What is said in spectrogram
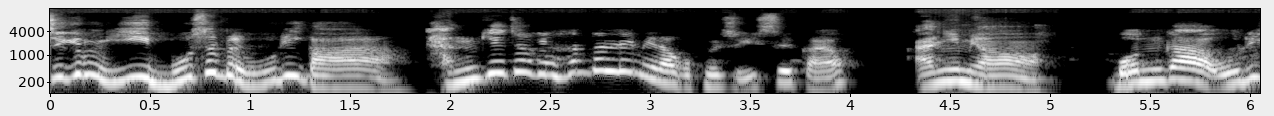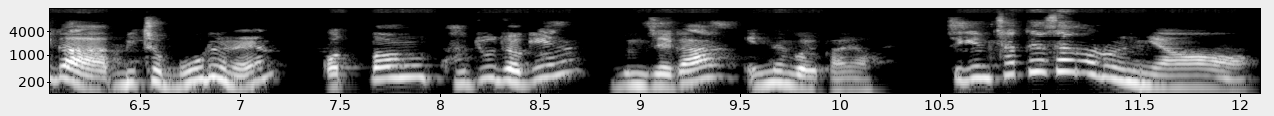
지금 이 모습을 우리가 단기적인 흔들림이라고 볼 수 있을까요? 아니면 뭔가 우리가 미처 모르는 어떤 구조적인 문제가 있는 걸까요? 지금 차트상으로는요,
